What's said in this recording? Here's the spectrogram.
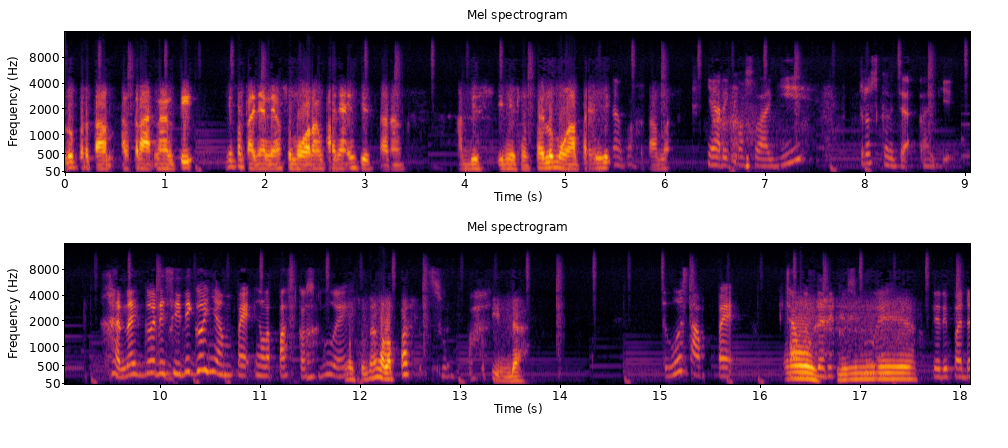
Lu pertama nanti ini pertanyaan yang semua orang tanyain sih sekarang. Habis ini selesai lu mau ngapain nih Apa? pertama. Nyari kos lagi terus kerja lagi. Karena gue di sini gue nyampe ngelepas kos gue. Maksudnya ngelepas? Sumpah. Pindah? Gue sampai oh cabut dari kos gue daripada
